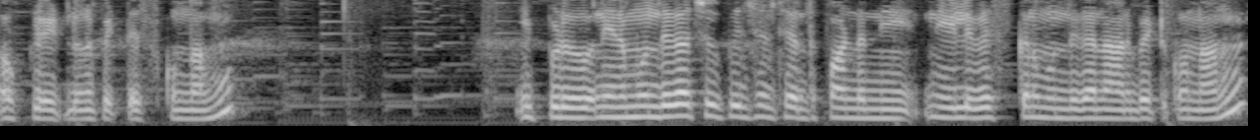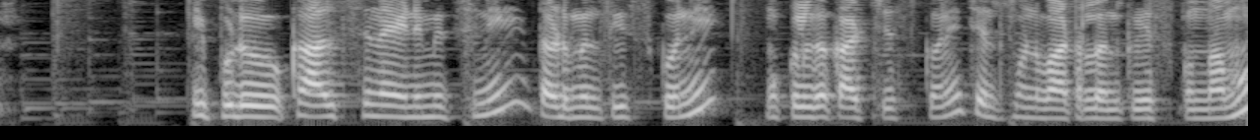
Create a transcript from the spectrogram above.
ఒక ప్లేట్లోనే పెట్టేసుకుందాము. ఇప్పుడు నేను ముందుగా చూపించిన చింతపండుని నీళ్ళు వేసుకొని ముందుగా నానబెట్టుకున్నాను. ఇప్పుడు కాల్చిన ఎండుమిర్చిని తడుములు తీసుకొని ముక్కలుగా కట్ చేసుకొని చింతపండు వాటర్లోనికి వేసుకుందాము.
